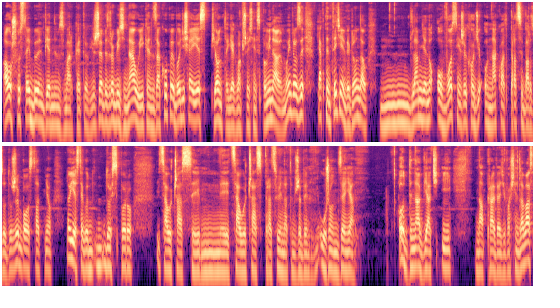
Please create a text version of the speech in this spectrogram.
a o 6.00 byłem w jednym z marketów, żeby zrobić na weekend zakupy, bo dzisiaj jest piątek, jak Wam wcześniej wspominałem. Moi drodzy, jak ten tydzień wyglądał? Dla mnie no, owocnie, jeżeli chodzi o nakład pracy bardzo duży, bo ostatnio no, jest tego dość sporo i cały czas, cały czas pracuję na tym, żeby urządzenia odnawiać i naprawiać właśnie dla Was.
